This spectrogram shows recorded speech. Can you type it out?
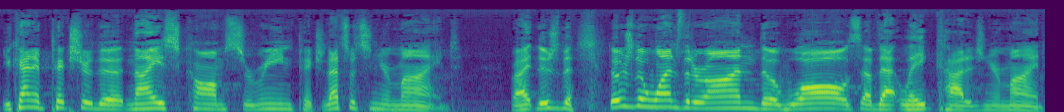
you kind of picture the nice, calm, serene picture. That's what's in your mind, right? Those are, the, those are the ones that are on the walls of that lake cottage in your mind.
